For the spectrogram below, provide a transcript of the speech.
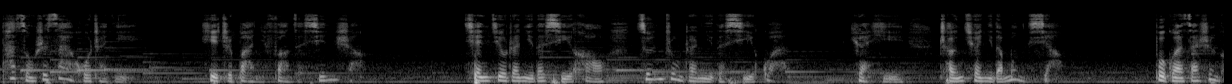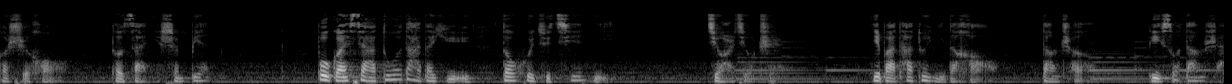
他总是在乎着你。一直把你放在心上，迁就着你的喜好，尊重着你的习惯，愿意成全你的梦想。不管在任何时候，都在你身边。不管下多大的雨，都会去接你。久而久之，你把他对你的好当成理所当然。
